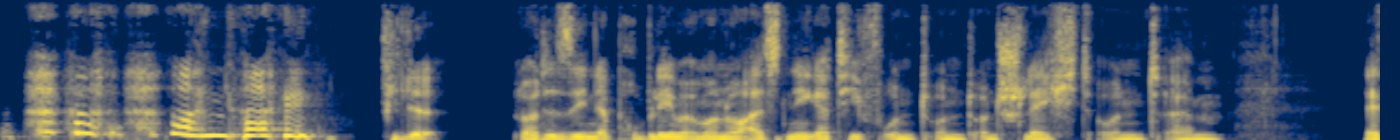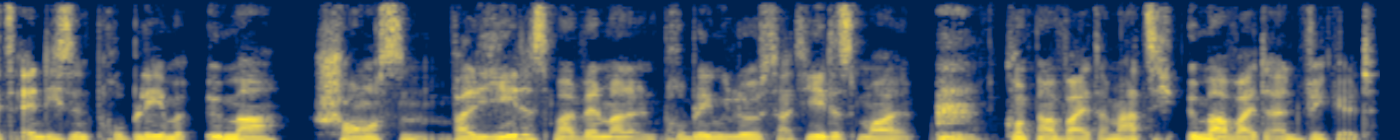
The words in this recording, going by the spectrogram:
oh nein. Viele Leute sehen ja Probleme immer nur als negativ und, und, und schlecht und ähm, letztendlich sind Probleme immer Chancen, weil jedes Mal, wenn man ein Problem gelöst hat, jedes Mal kommt man weiter, man hat sich immer weiterentwickelt.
